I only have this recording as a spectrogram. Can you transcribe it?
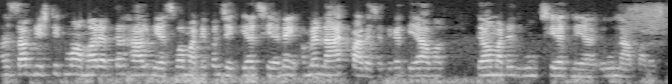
અને સબ ડિસ્ટ્રિક્ટમાં અમારે અત્યારે હાલ બેસવા માટે પણ જગ્યા છે નહીં. અમે ના જ પાડે છે કે ત્યાં ત્યાં માટે રૂમ છે જ નહીં એવું ના પાડે છે.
